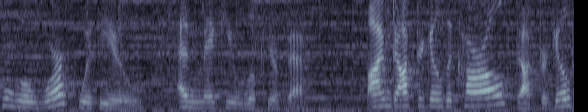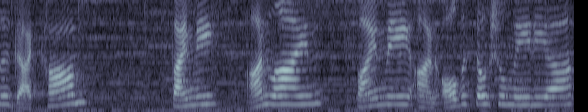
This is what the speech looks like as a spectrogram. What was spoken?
who will work with you and make you look your best. I'm Dr. Gilda Carle, drgilda.com. Find me online, find me on all the social media.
